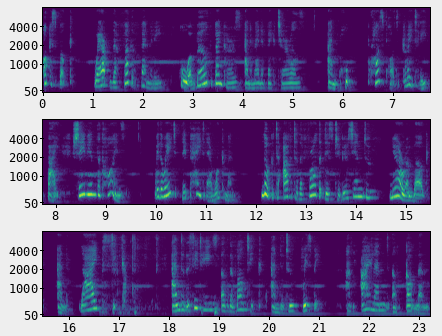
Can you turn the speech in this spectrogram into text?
Augsburg, where the Fugger family, who were both bankers and manufacturers, and who prospered greatly by shaving the coins with which they paid their workmen, looked after the further distribution to Nuremberg and Leipzig, and the cities of the Baltic, and to Visby, on the island of Gotland,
